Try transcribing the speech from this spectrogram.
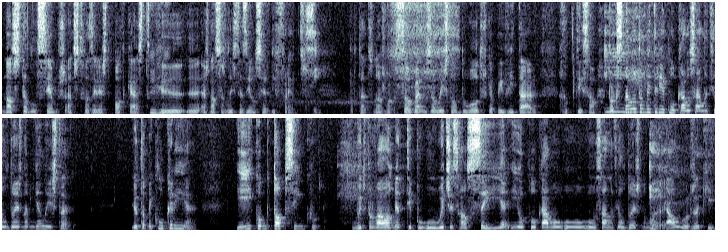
nós estabelecemos, antes de fazer este podcast, Uhum. que eh, as nossas listas iam ser diferentes. Sim. Portanto, nós soubemos a lista um do outro, que é para evitar repetição. Porque senão eu também teria colocado o Silent Hill 2 na minha lista. Eu também colocaria. E como top 5. Muito provavelmente, tipo, o Witch's House saía e eu colocava o, o Silent Hill 2 numa, É. alguns aqui.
